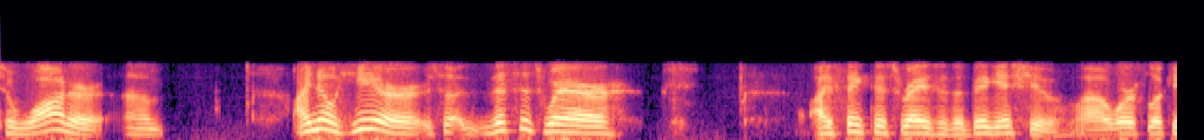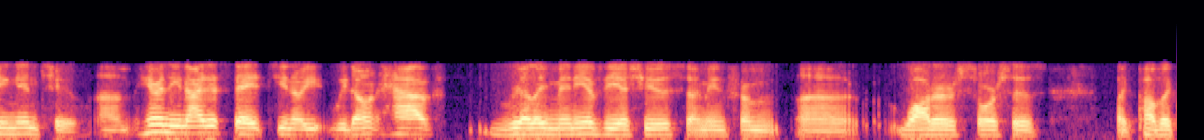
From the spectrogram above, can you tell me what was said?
to water, um, I know here, so this is where I think this raises a big issue uh, worth looking into. Um, here in the United States, you know, we don't have really many of the issues. I mean, from uh, water sources like public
